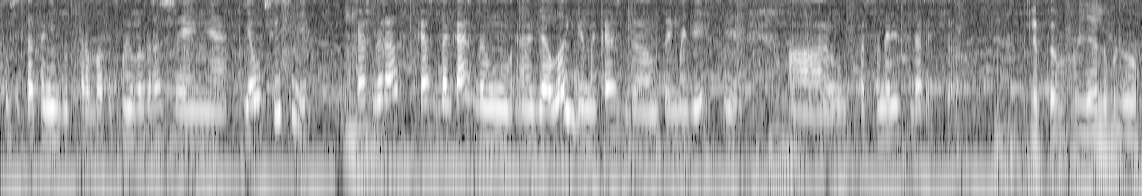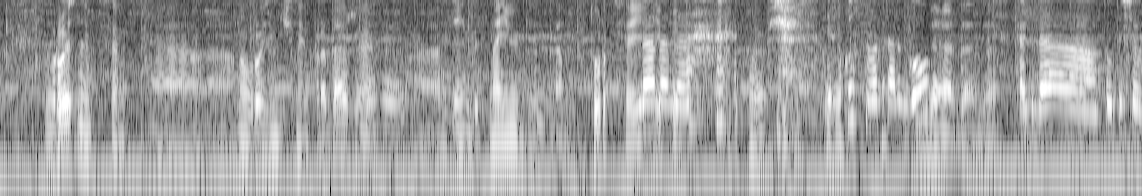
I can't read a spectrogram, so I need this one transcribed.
слушать, как они будут отрабатывать мои возражения. Я учусь у них каждый раз, кажд- на каждом э, диалоге, на каждом взаимодействии а, профессионализм всегда растет. Это я люблю в рознице, э, ну, розничные продажи э, где-нибудь на юге, там Турция, Да, да, Египет. да. Вообще. Искусство торгов, Да, да, да. когда тут еще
